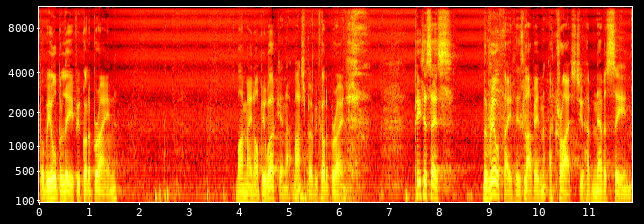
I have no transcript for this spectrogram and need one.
but we all believe we've got a brain. Mine may not be working that much, but we've got a brain. Peter says, The real faith is loving a Christ you have never seen,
